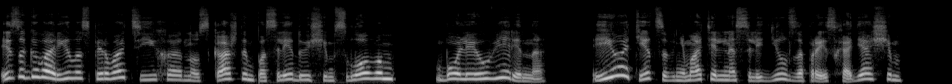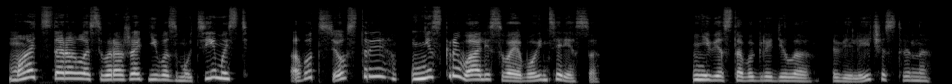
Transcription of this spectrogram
и заговорила сперва тихо, но с каждым последующим словом более уверенно. Ее отец внимательно следил за происходящим, мать старалась выражать невозмутимость, А вот сестры не скрывали своего интереса. Невеста выглядела величественно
